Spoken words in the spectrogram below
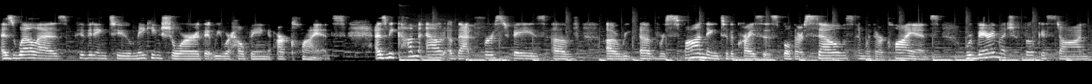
as well as pivoting to making sure that we were helping our clients. As we come out of that first phase of, uh, re- of responding to the crisis, both ourselves and with our clients, we're very much focused on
